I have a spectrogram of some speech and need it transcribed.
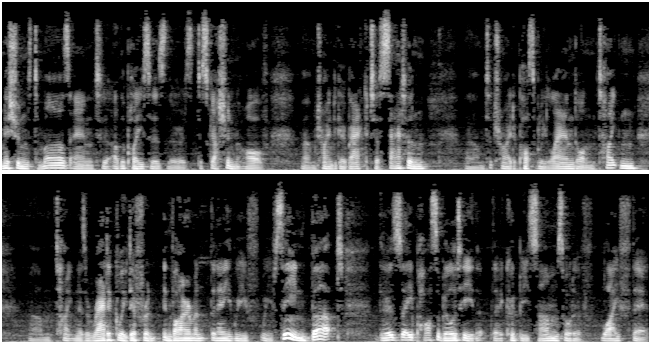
missions to Mars and to other places. There is discussion of um, trying to go back to Saturn um, to try to possibly land on Titan. Um, Titan is a radically different environment than any we've we've seen, but there's a possibility that there could be some sort of life there,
